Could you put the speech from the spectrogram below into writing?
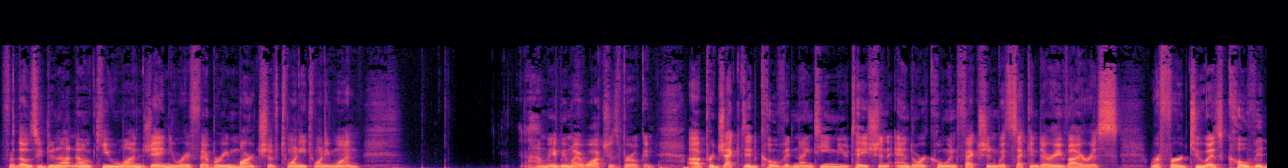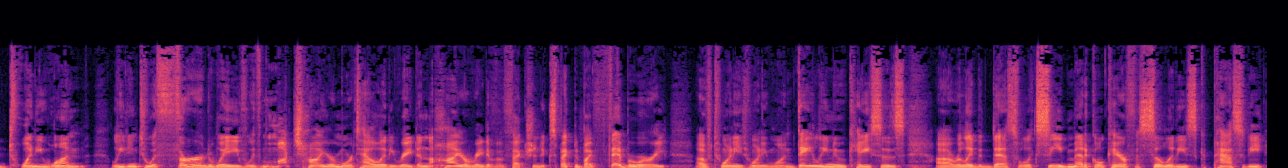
For those who do not know, Q1, January, February, March of 2021. Uh, maybe my watch is broken. Uh, projected COVID-19 mutation and or co-infection with secondary virus, referred to as COVID-21, leading to a third wave with much higher mortality rate and the higher rate of infection expected by February of 2021. Daily new cases uh, related deaths will exceed medical care facilities capacity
